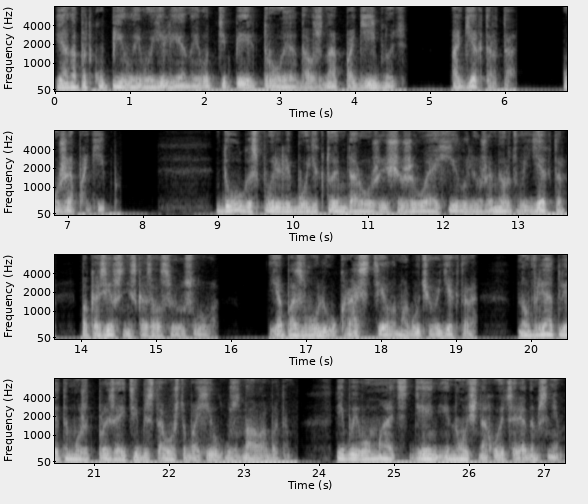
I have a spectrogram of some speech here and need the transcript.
И она подкупила его Елена, и вот теперь Троя должна погибнуть а Гектор-то уже погиб. Долго спорили боги, кто им дороже, еще живой Ахилл или уже мертвый Гектор, пока Зевс не сказал своего слова. «Я позволю украсть тело могучего Гектора, но вряд ли это может произойти без того, чтобы Ахилл узнал об этом, ибо его мать день и ночь находится рядом с ним.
